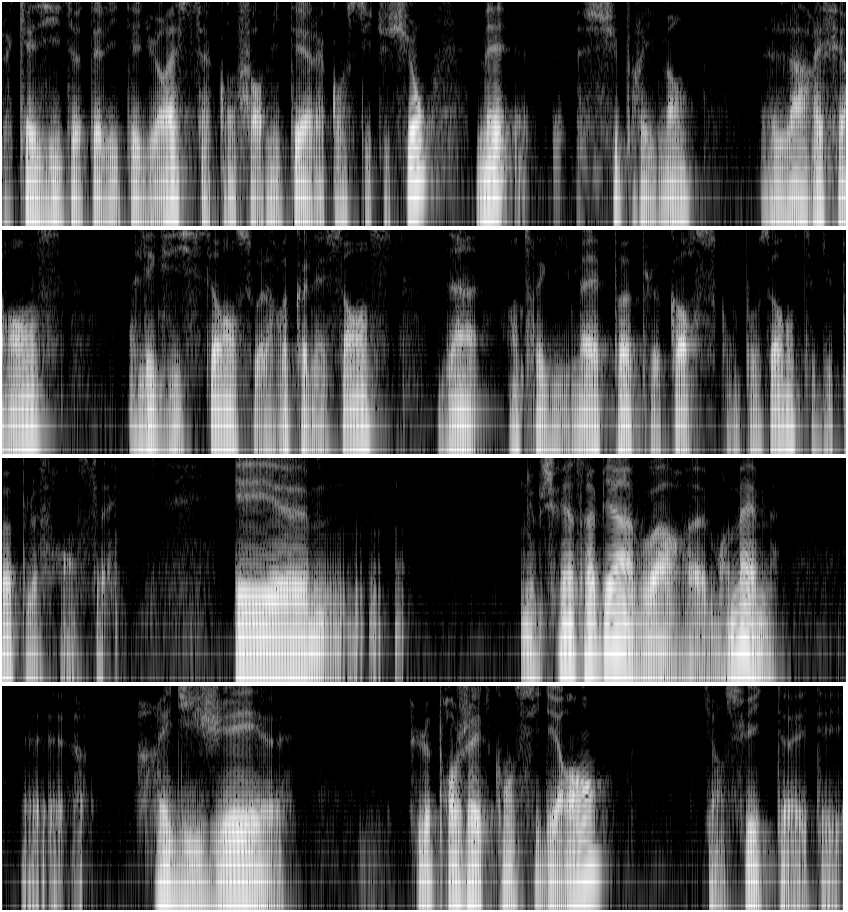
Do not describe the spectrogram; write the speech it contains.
la quasi-totalité du reste, sa conformité à la Constitution, mais supprimant la référence à l'existence ou à la reconnaissance d'un, entre guillemets, peuple corse composante du peuple français. Et euh, je me souviens très bien avoir euh, moi-même rédigé le projet de considérant, qui ensuite a été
